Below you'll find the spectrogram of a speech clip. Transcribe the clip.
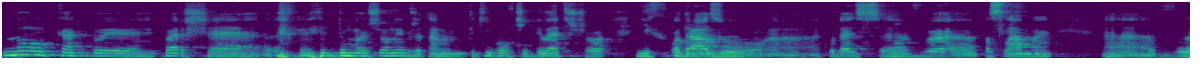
Ну, як би, перше, думаю, що вони вже там такий вовчий білет, що їх одразу кудись е, в послами. В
